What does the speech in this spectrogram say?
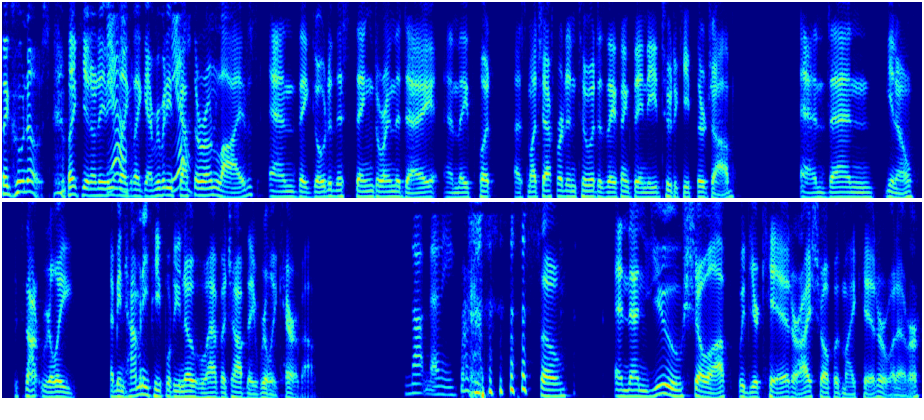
Like who knows? Like you know what I mean? Yeah. Like like everybody's Yeah. got their own lives and they go to this thing during the day and they put as much effort into it as they think they need to to keep their job. And then, you know, it's not really I mean, how many people do you know who have a job they really care about? Not many. so and then you show up with your kid or i show up with my kid or whatever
